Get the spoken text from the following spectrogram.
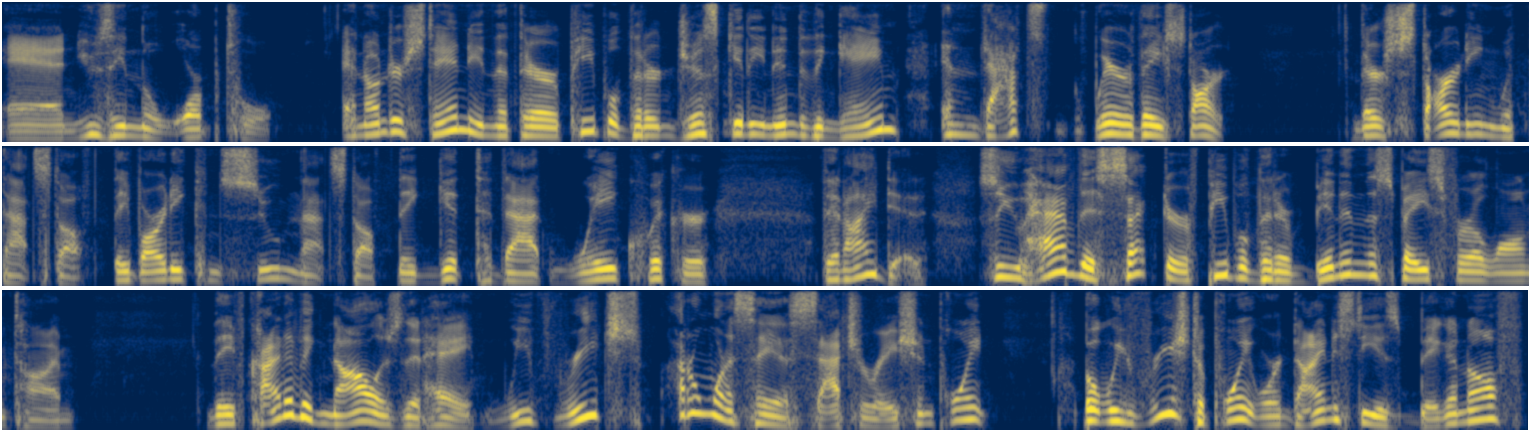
and using the warp tool and understanding that there are people that are just getting into the game and that's where they start. They're starting with that stuff. They've already consumed that stuff. They get to that way quicker than I did. So you have this sector of people that have been in the space for a long time. They've kind of acknowledged that, hey, we've reached, I don't want to say a saturation point, but we've reached a point where Dynasty is big enough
